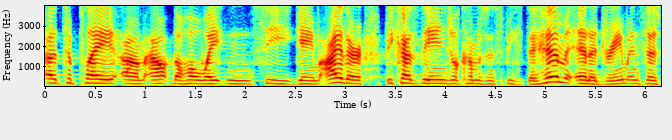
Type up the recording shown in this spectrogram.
uh, to play um, out the whole wait and see game either because the angel comes and speaks to him in a dream and says,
